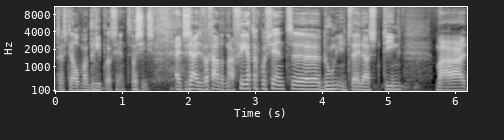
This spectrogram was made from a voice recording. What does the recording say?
hersteld, maar 3%. Precies. En toen zeiden ze, we gaan het naar 40% eh, doen in 2010. Maar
